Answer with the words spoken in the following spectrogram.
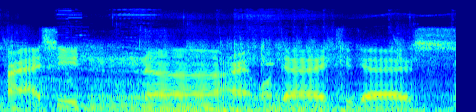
Alright, I see. No. Alright, one guy, two guys.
